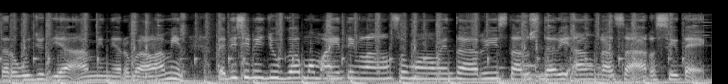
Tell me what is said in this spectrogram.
terwujud ya. Amin ya rabbal alamin. Dan di sini juga Mom Ayu Ting langsung mengomentari status dari Angkasa Arsitek.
